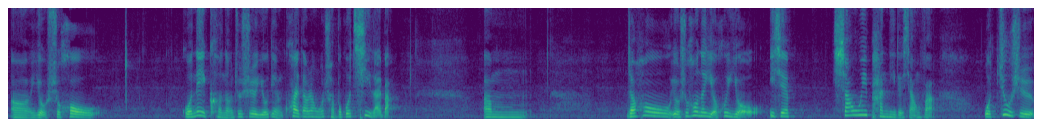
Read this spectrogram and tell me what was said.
呃，有时候国内可能就是有点快到让我喘不过气来吧，嗯。然后有时候呢，也会有一些稍微叛逆的想法。我就是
